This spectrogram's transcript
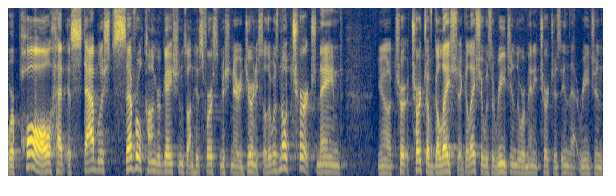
where Paul had established several congregations on his first missionary journey. So there was no church named you know, Church of Galatia. Galatia was a region, there were many churches in that region,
